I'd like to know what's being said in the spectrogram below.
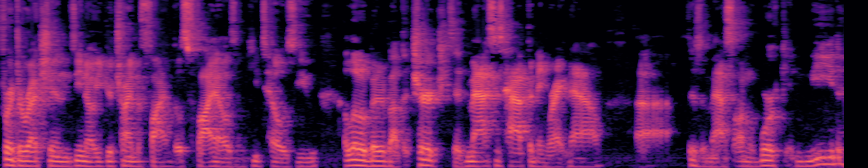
for directions. You know, you're trying to find those files, and he tells you a little bit about the church. He said mass is happening right now. Uh, there's a mass on work and need.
